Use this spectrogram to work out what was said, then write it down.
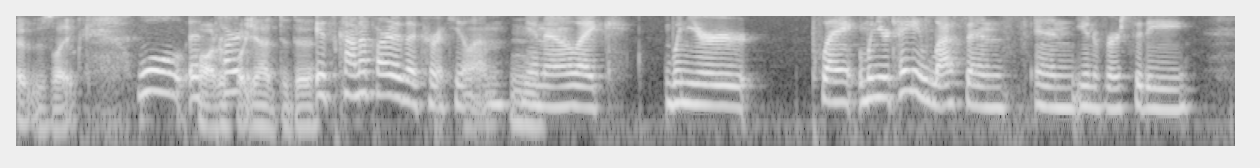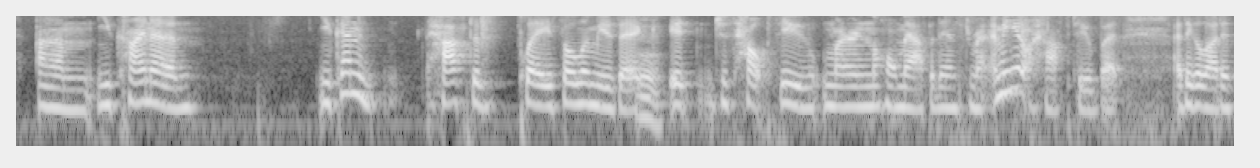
it was like well it's part of what you had to do? it's kind of part of the curriculum Mm. you know like when you're playing when you're taking lessons in university um, you kind of you kind of have to play solo music Mm. it just helps you learn the whole map of the instrument i mean you don't have to but i think a lot of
